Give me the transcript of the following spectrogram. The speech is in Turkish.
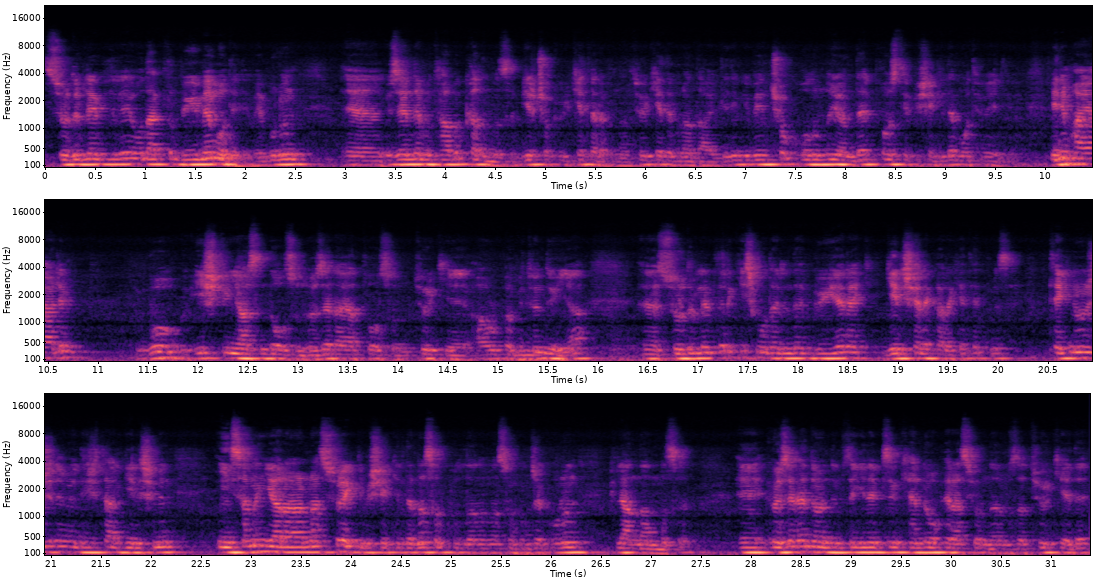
sürdürülebilirliğe odaklı büyüme modeli ve bunun e, üzerinde mutabık kalınması birçok ülke tarafından, Türkiye'de buna dahil dediğim gibi çok olumlu yönde pozitif bir şekilde motive ediyor. Benim hayalim bu iş dünyasında olsun, özel hayatta olsun, Türkiye, Avrupa, bütün dünya e, sürdürülebilirlik iş modelinde büyüyerek, gelişerek hareket etmesi, teknolojinin ve dijital gelişimin insanın yararına sürekli bir şekilde nasıl kullanılması olacak onun planlanması. E, özele döndüğümüzde yine bizim kendi operasyonlarımızda Türkiye'de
